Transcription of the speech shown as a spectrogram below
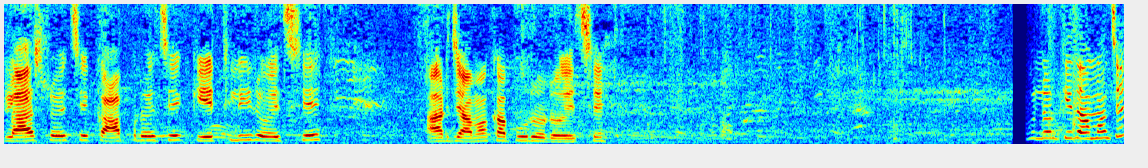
গ্লাস রয়েছে কাপ রয়েছে কেটলি রয়েছে আর জামা কাপড়ও রয়েছে। এগুলোর কি দাম আছে?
